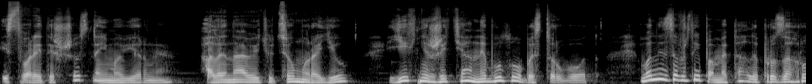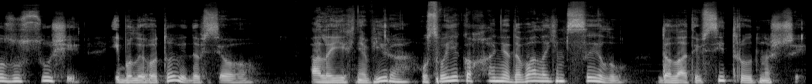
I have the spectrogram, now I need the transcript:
і створити щось неймовірне. Але навіть у цьому раю їхнє життя не було без турбот. Вони завжди пам'ятали про загрозу суші і були готові до всього. Але їхня віра у своє кохання давала їм силу долати всі труднощі.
